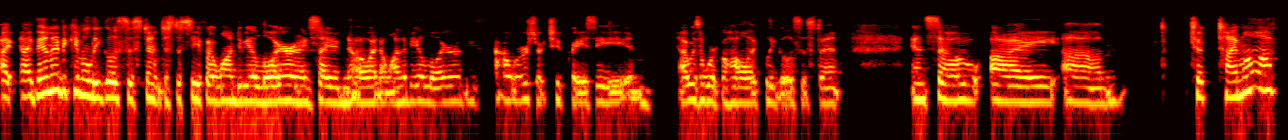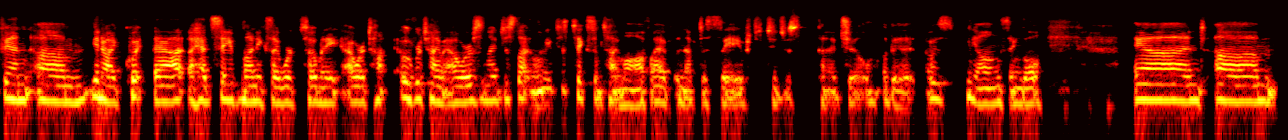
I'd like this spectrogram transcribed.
I, I, then I became a legal assistant just to see if I wanted to be a lawyer, and I decided no, I don't want to be a lawyer. These hours are too crazy, and I was a workaholic legal assistant, and so I um, took time off, and um, you know I quit that. I had saved money because I worked so many hour time, overtime hours, and I just thought let me just take some time off. I have enough to save to just kind of chill a bit. I was young, single, and um,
